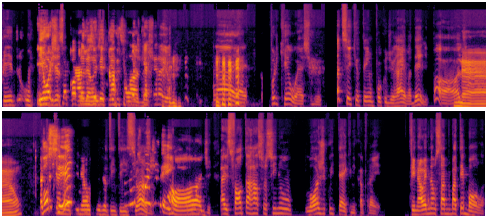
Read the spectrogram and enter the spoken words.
Pedro, o Pedro eu achei que a cota LGBT tá desse foda. podcast era eu. Ai, ai. Por que o Westbrook? Pode ser que eu tenha um pouco de raiva dele? Pode. Não. Pode Você? opinião seja tendenciosa? Pode. Mas falta raciocínio lógico e técnica para ele. Afinal, ele não sabe bater bola.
